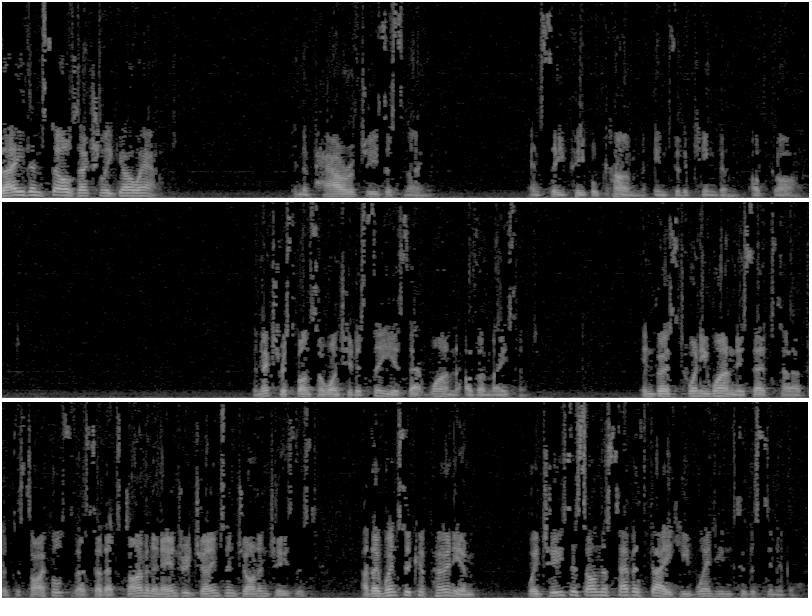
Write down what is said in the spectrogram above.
They themselves actually go out in the power of Jesus' name and see people come into the kingdom of God. The next response I want you to see is that one of amazement. In verse 21 is that uh, the disciples, uh, so that Simon and Andrew, James and John and Jesus, uh, they went to Capernaum where Jesus, on the Sabbath day, he went into the synagogue.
